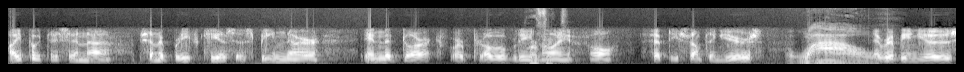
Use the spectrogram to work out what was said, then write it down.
I put this in a it's in a briefcase. It's been there in the dark for probably Perfect. now oh fifty something years. Wow. Never been used.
